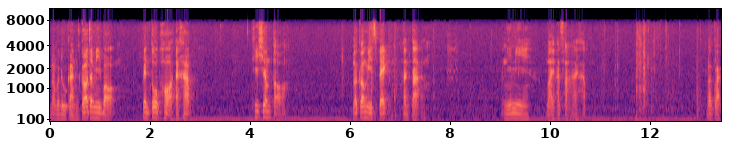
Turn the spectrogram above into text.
เรามาดูกันก็จะมีบอกเป็นตัวพอร์ตนะครับ ที่เชื่อมต่อ แล้วก็มีสเปคต่างๆ อันนี้มีหลายภาษาครับ หลัก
